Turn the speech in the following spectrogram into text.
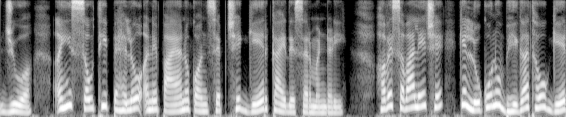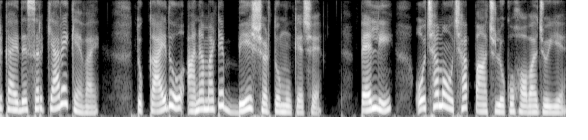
જુઓ, અહીં સૌથી પહેલો અને પાયાનો કોન્સેપ્ટ છે ગેરકાયદેસર મંડળી. હવે સવાલ એ છે કે લોકોનું ભેગા થવું ગેરકાયદેસર ક્યારે કહેવાય? તો કાયદો આના માટે બે શરતો મૂકે છે. પહેલી, ઓછામાં ઓછા પાંચ લોકો હોવા જોઈએ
